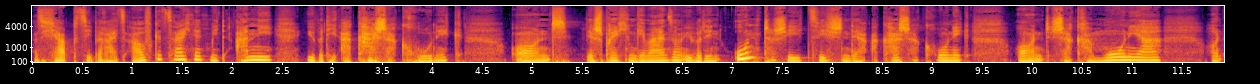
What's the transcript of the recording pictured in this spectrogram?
also ich habe sie bereits aufgezeichnet, mit Anni über die Akasha-Chronik und wir sprechen gemeinsam über den Unterschied zwischen der Akasha-Chronik und Chakramonia und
